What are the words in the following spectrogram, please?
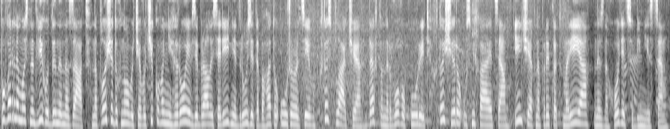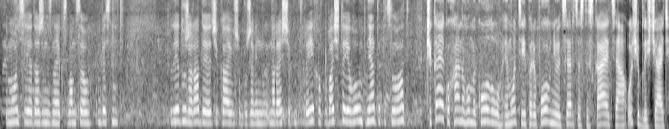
Повернемось на дві години назад. На площі Духновича в очікуванні героїв зібралися рідні, друзі та багато ужгородців. Хтось плаче, дехто нервово курить, хтось щиро усміхається. Інші, як, наприклад, Марія, не знаходять собі місце. Емоції, я навіть не знаю, як вам це об'яснити. Я дуже рада, я чекаю, щоб вже він нарешті приїхав, побачити його, обняти, поцілувати. Чекає коханого Миколу, емоції переповнюють, серце стискається, очі блищать.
